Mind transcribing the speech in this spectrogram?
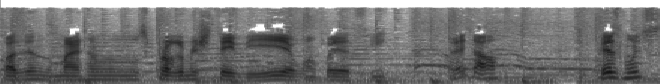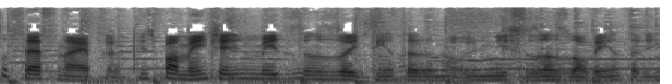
fazendo, marcando nos programas de TV, alguma coisa assim. Legal. Fez muito sucesso na época, principalmente ali no meio dos anos 80, no início dos anos 90 ali.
